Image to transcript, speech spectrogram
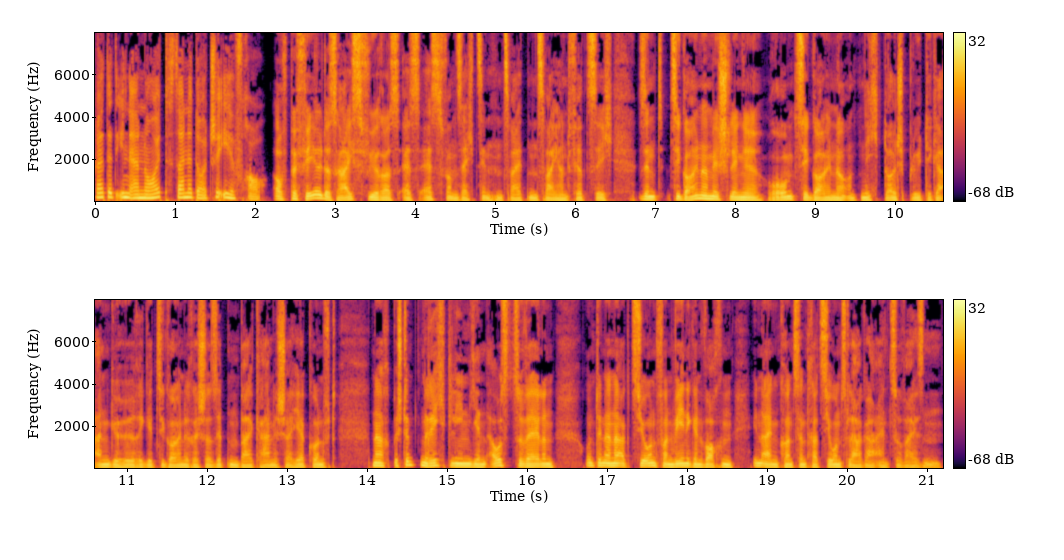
rettet ihn erneut seine deutsche Ehefrau. Auf Befehl des Reichsführers SS vom 16.02.42 sind Zigeunermischlinge, Romzigeuner und nicht deutschblütige Angehörige zigeunerischer Sippen balkanischer Herkunft nach bestimmten Richtlinien auszuwählen und in einer Aktion von wenigen Wochen in ein Konzentrationslager einzuweisen.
